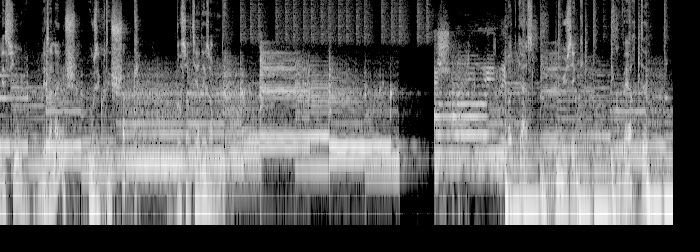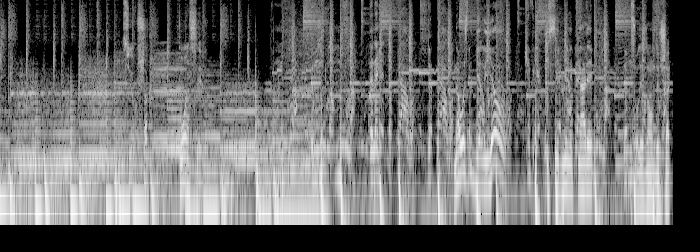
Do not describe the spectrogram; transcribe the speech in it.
messieurs, les amèches, vous écoutez Choc pour sortir des ondes. Podcast, musique, découverte sur choc.ca. Now it's the Yo! Ici Green Hypnotic sur les ondes de choc.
